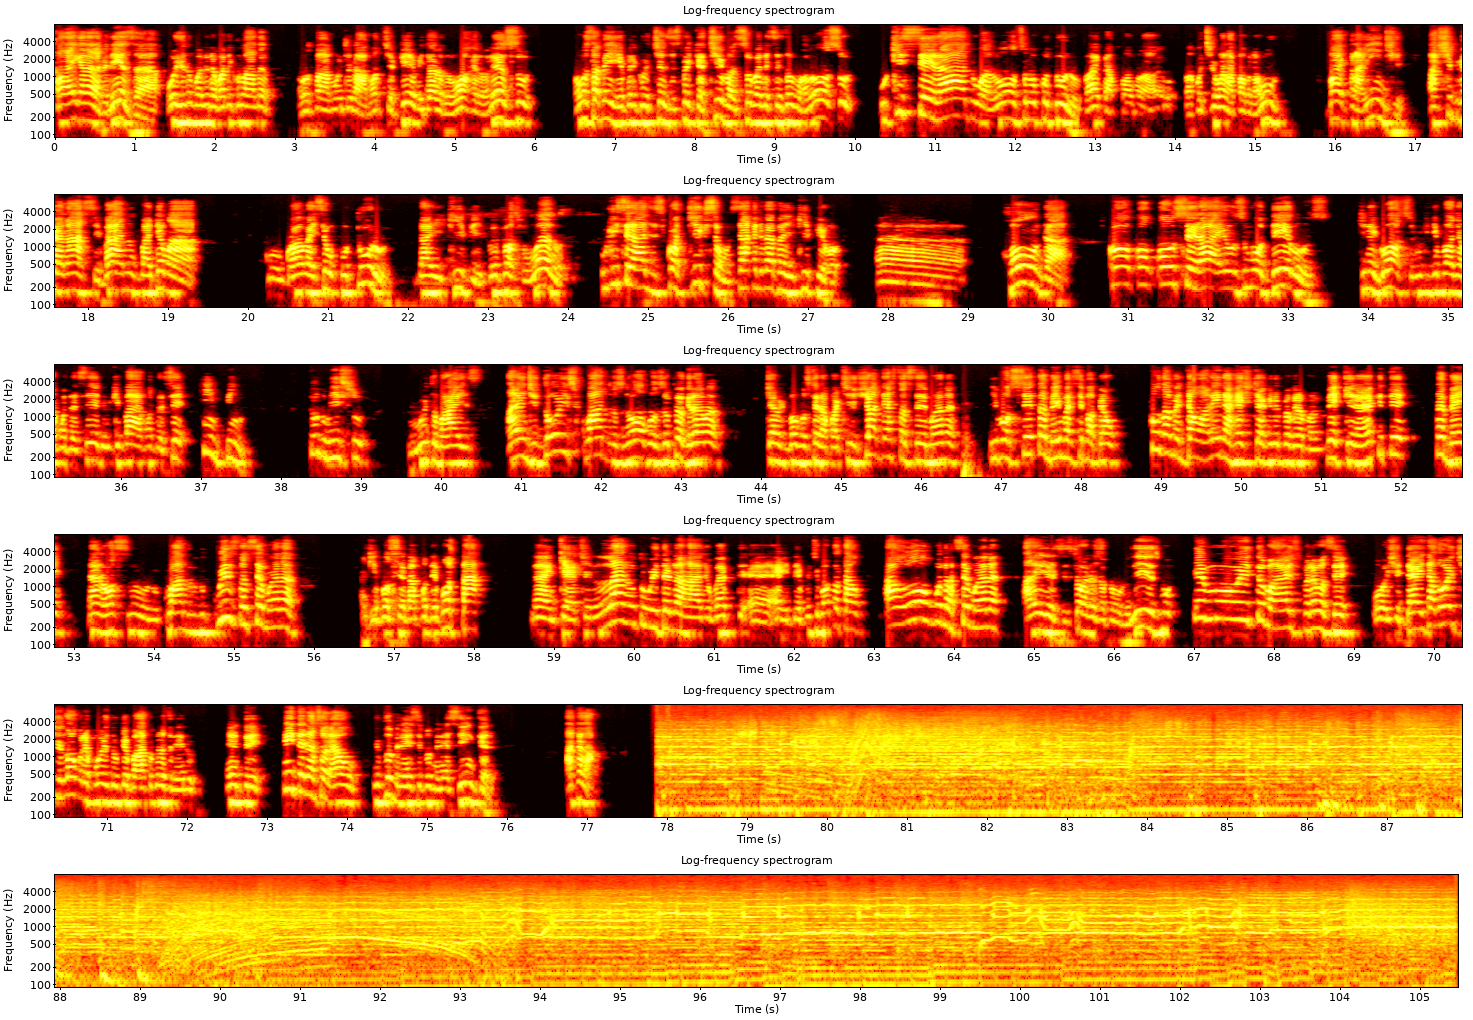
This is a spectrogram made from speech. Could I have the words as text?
Fala aí galera, beleza? Hoje no Bandeira Quadriculada vamos falar muito da MotoGP, a vitória do Jorge Lourenço. Vamos também repercutir as expectativas sobre a decisão do Alonso. O que será do Alonso no futuro? Vai para a Fórmula vai continuar na Fórmula 1? Vai para a Indy? A Chip Ganassi vai, vai ter uma. Qual vai ser o futuro da equipe no próximo ano? O que será de Scott Dixon? Será que ele vai para a equipe Honda, qual, qual, qual será os modelos de negócio, do que pode acontecer, do que vai acontecer, enfim, tudo isso e muito mais, além de dois quadros novos no programa que vamos ter a partir já desta semana, e você também vai ser papel fundamental, além da hashtag do programa VQNFT, também na nosso, no quadro do quiz da semana, que você vai poder votar na enquete lá no Twitter da rádio Web, é, RT Futebol Total ao longo da semana, além das histórias do automobilismo e muito mais para você. Hoje, 10 da noite, logo depois do Campeonato Brasileiro entre Internacional e Fluminense e Fluminense Inter. Até lá!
